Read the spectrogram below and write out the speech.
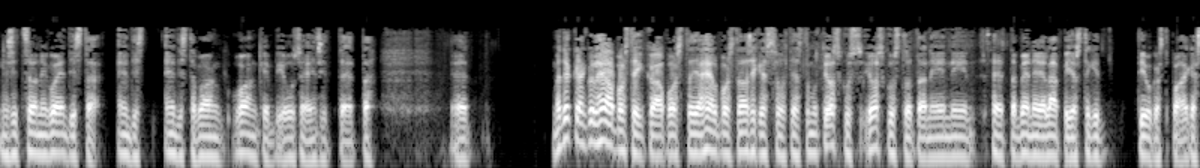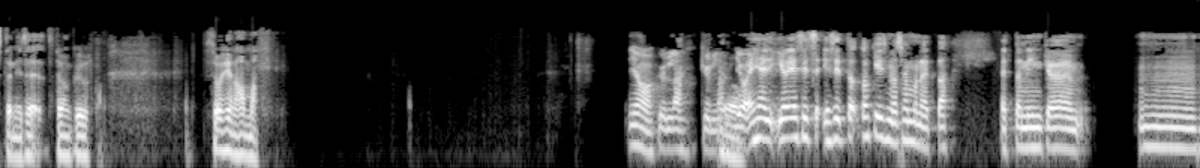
niin sitten se on niin kuin entistä, entistä, entistä van, vankempi usein sitten, että et, Mä tykkään kyllä helposti kaupoista ja helpoista asiakassuhteista, mutta joskus, joskus tota, niin, niin se, että menee läpi jostakin tiukasta paikasta, niin se, se on kyllä, se on hieno homma. Joo, kyllä, kyllä. Joo. Joo, eihän, joo ja sitten ja sit to, toki siinä on semmoinen, että, että niinkö, mm,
